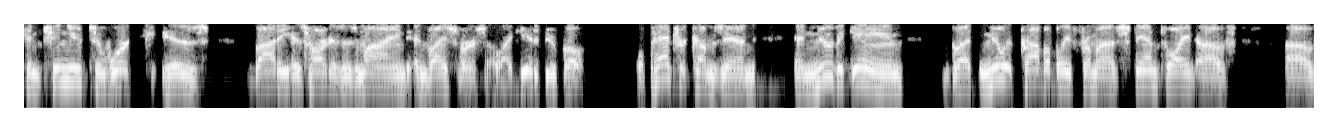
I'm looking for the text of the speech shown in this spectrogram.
continue to work his body as hard as his mind, and vice versa. Like he had to do both. Well, Patrick comes in and knew the game, but knew it probably from a standpoint of of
